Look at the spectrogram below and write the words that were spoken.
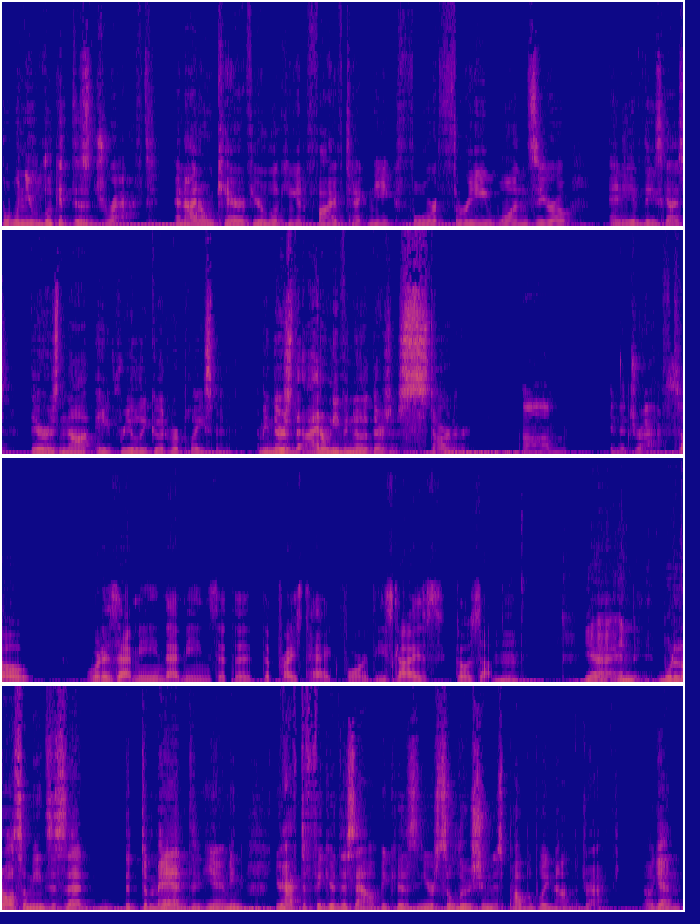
but when you look at this draft, and I don't care if you're looking at a five technique, four, three, one, zero, any of these guys, there is not a really good replacement. I mean, there's I don't even know that there's a starter um, in the draft. So, what does that mean? That means that the the price tag for these guys goes up. Mm-hmm. Yeah, and what it also means is that the demand. You know, I mean, you have to figure this out because your solution is probably not in the draft. Again,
